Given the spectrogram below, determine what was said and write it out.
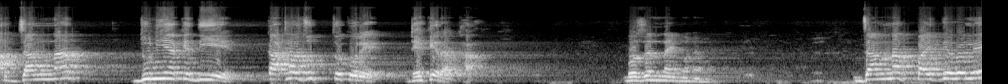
আর জান্নাত দুনিয়াকে দিয়ে কাঠাযুক্ত করে ঢেকে রাখা। বোঝেন নাই মনে হয়? জান্নাত পাইতে হলে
